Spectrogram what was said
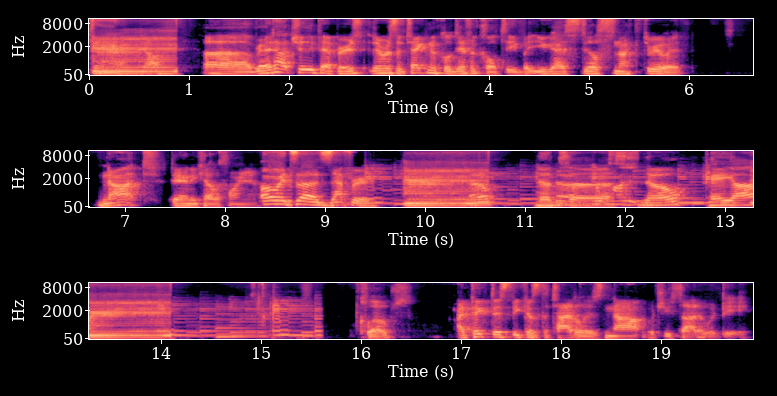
Damn. Uh, Red Hot Chili Peppers. There was a technical difficulty, but you guys still snuck through it. Not Dani California. Oh, it's uh, Zephyr. No. That's No. uh, Snow. Hey, uh, Close. I picked this because the title is not what you thought it would be.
